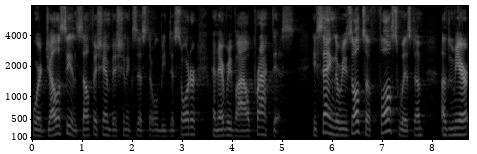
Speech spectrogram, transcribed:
For where jealousy and selfish ambition exist, there will be disorder and every vile practice. He's saying the results of false wisdom of mere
